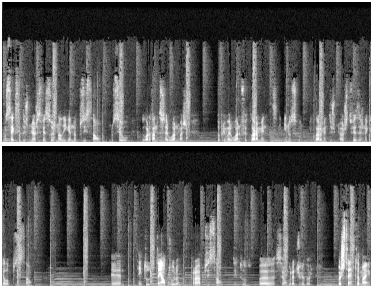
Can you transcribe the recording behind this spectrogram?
consegue ser dos melhores defensores na liga na posição, no seu. Agora está no terceiro ano, mas no seu primeiro ano foi claramente, e no segundo foi claramente dos melhores defesas naquela posição. É, tem tudo, tem altura para a posição, tem tudo para ser um grande jogador. Depois tem também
